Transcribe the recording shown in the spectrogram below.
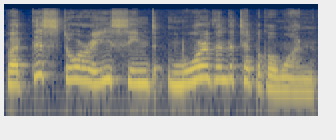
but this story seemed more than the typical one.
